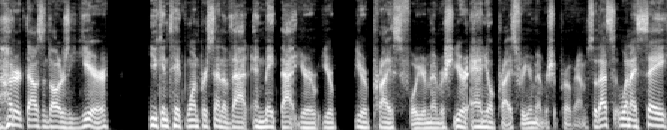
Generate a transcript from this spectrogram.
$100,000 a year you can take 1% of that and make that your your your price for your membership your annual price for your membership program so that's when i say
